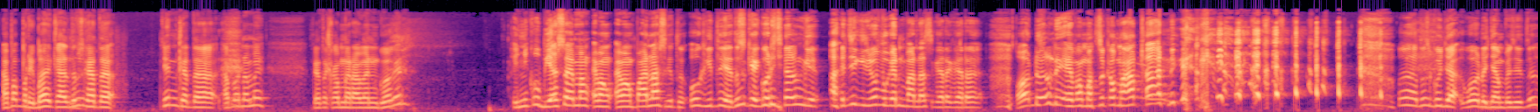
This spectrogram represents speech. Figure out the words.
apa pribadi kan terus kata, kan kata apa namanya, kata kameramen gue kan, ini kok biasa emang emang emang panas gitu, oh gitu ya, terus kayak gue di jalan kayak, aja gitu bukan panas gara-gara odol nih, emang masuk ke mata nih. Wah terus gue gue udah nyampe situ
